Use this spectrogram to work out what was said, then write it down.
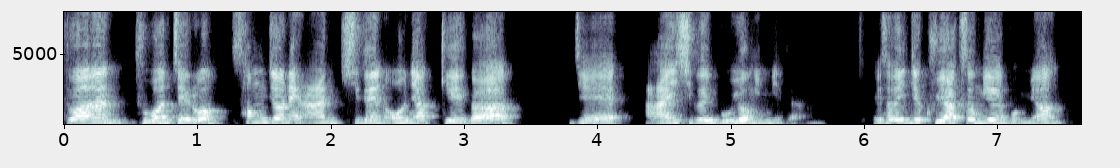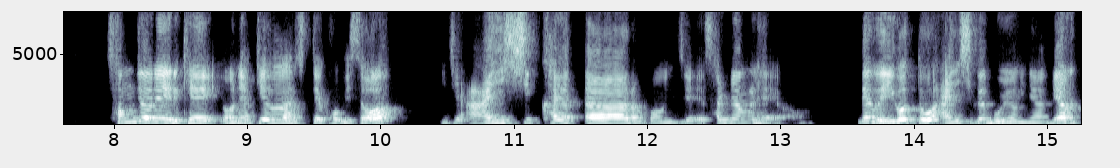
또한 두 번째로 성전에 안치된 언약궤가 이제 안식의 모형입니다. 그래서 이제 구약 성경에 보면 성전에 이렇게 언약궤가 갔을 때 거기서 이제 안식하였다라고 이제 설명을 해요. 근데 왜 이것도 안식의 모형이냐면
